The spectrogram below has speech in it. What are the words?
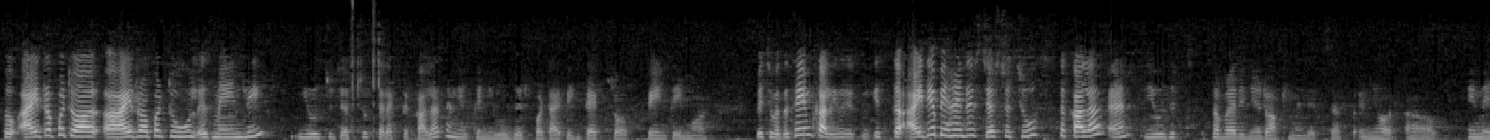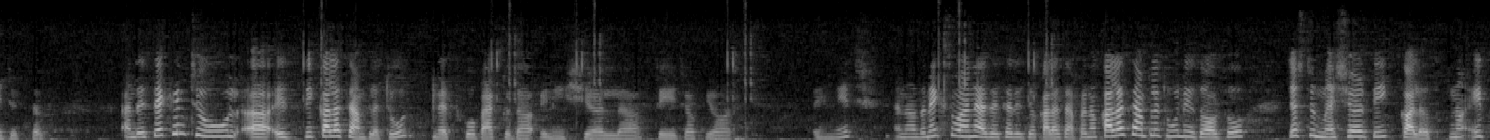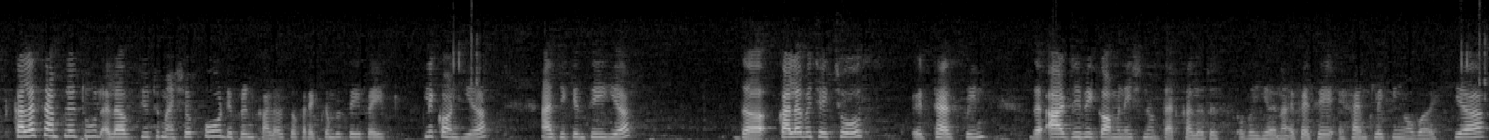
So eyedropper tool, uh, eyedropper tool is mainly used to just to select a color and you can use it for typing text or painting or whichever the same color. It's the idea behind it is just to choose the color and use it somewhere in your document itself in your uh, image itself. And the second tool uh, is the color sampler tool. Let's go back to the initial uh, stage of your image. And now the next one as I said is your color sampler. Now color sampler tool is also just to measure the colors. Now it color sampler tool allows you to measure four different colors. So for example say if I click on here as you can see here the color which I chose it has been the RGB combination of that color is over here. Now if I say if I'm clicking over here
